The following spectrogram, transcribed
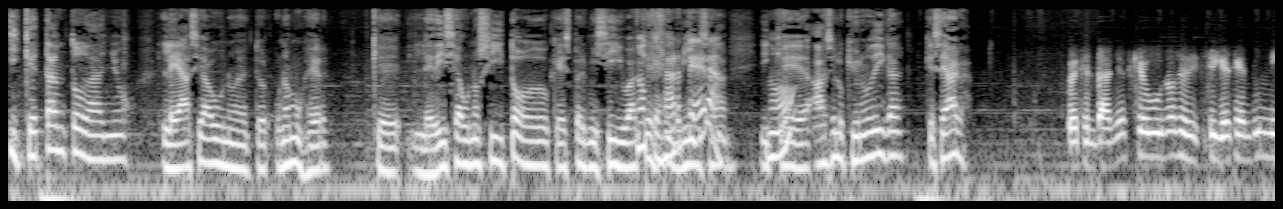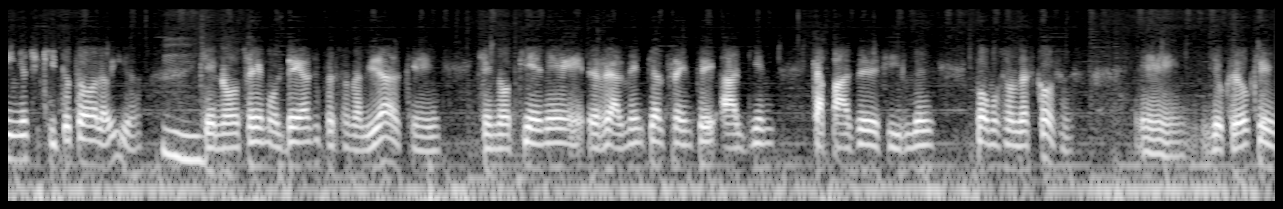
¿Y qué tanto daño le hace a uno, Héctor, una mujer que le dice a uno sí todo, que es permisiva, No, que que es sumisa y ¿no? que hace lo que uno diga que se haga? Pues el daño es que uno se sigue siendo un niño chiquito toda la vida, Mm. que no se moldea su personalidad, que, que no tiene realmente al frente a alguien capaz de decirle cómo son las cosas. Eh, yo creo que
